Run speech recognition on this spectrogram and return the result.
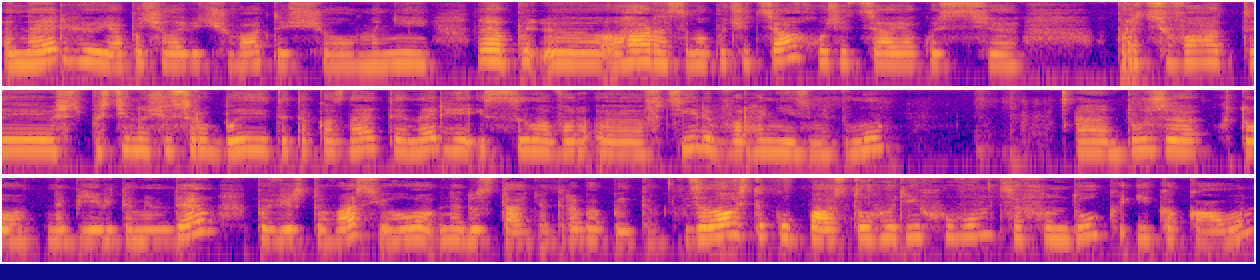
енергію. Я почала відчувати, що мені ну, я, е, гарне самопочуття, хочеться якось е, працювати, постійно щось робити. Така, знаєте, енергія і сила в, в тілі, в організмі. Тому дуже хто не п'є вітамін Д, повірте, у вас його недостатньо, треба пити. Взяла ось таку пасту горіхову, це фундук і какао.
